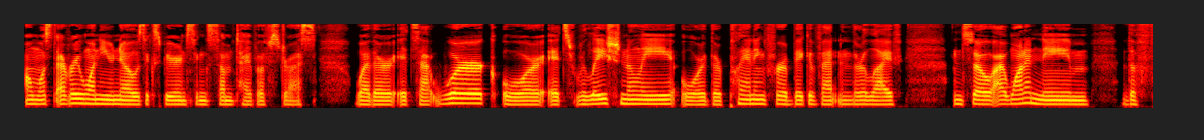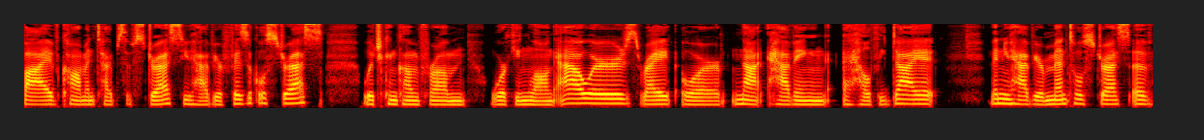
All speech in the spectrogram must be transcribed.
almost everyone you know is experiencing some type of stress, whether it's at work or it's relationally or they're planning for a big event in their life. And so I want to name the five common types of stress. You have your physical stress, which can come from working long hours, right? Or not having a healthy diet. Then you have your mental stress of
